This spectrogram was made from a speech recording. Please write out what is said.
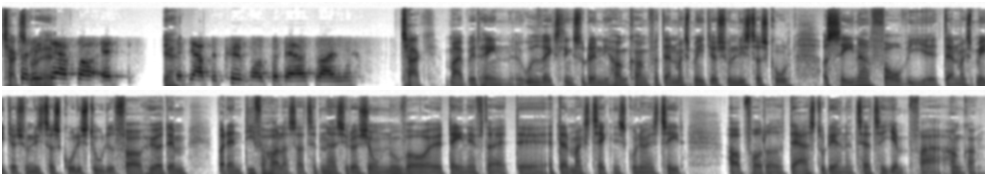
Tak så det er derfor, at, ja. at jeg er bekymret på deres vegne. Tak, Majbrit Hagen, udvekslingsstudent i Hongkong fra Danmarks Medie- og Journalisterskole. Og senere får vi øh, Danmarks Medie- og Journalisterskole i studiet for at høre dem, hvordan de forholder sig til den her situation nu, hvor øh, dagen efter, at, øh, at Danmarks Tekniske Universitet har opfordret deres studerende til at tage hjem fra Hongkong.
